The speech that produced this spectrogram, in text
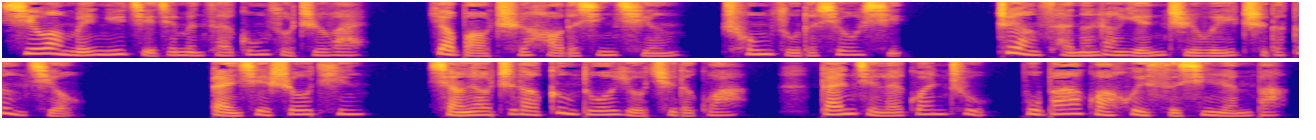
希望美女姐姐们在工作之外要保持好的心情、充足的休息，这样才能让颜值维持的更久。感谢收听，想要知道更多有趣的瓜，赶紧来关注“不八卦会死新人”吧。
